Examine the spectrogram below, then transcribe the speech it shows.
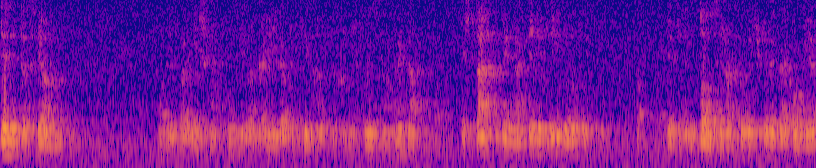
tentación por el paraíso y la caída original de su discurso humana está en aquellos libros que el entonces arzobispo de Cracovia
